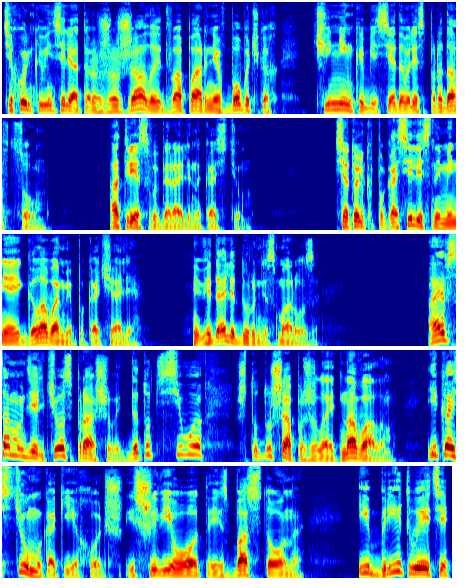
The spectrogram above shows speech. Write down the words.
Тихонько вентилятор жужжал, и два парня в бобочках чинненько беседовали с продавцом. Отрез выбирали на костюм. Все только покосились на меня и головами покачали. Видали дурня с мороза? А и в самом деле, чего спрашивать? Да тут всего, что душа пожелает, навалом. И костюмы какие хочешь, из шевиота, из бастона. И бритвы эти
